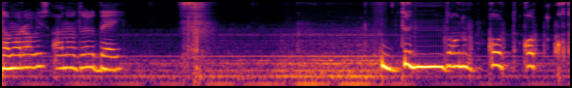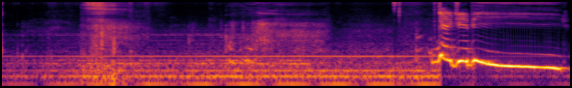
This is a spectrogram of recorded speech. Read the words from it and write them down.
Tomorrow is another day. Dın dın kot kot kot. Gece bir.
